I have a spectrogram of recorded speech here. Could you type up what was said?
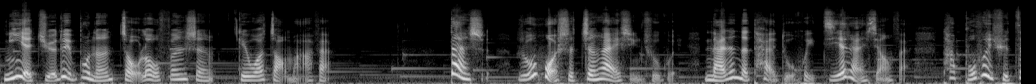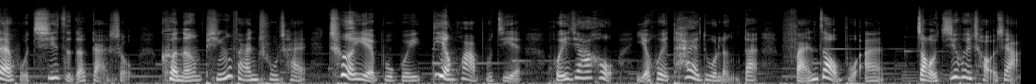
你也绝对不能走漏风声给我找麻烦。但是如果是真爱型出轨，男人的态度会截然相反，他不会去在乎妻子的感受，可能频繁出差、彻夜不归、电话不接，回家后也会态度冷淡、烦躁不安，找机会吵架。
